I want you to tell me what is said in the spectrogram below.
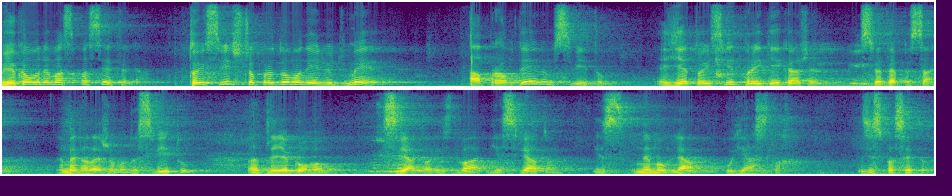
у якому нема Спасителя. Той світ, що придуманий людьми, а правдивим світом є той світ, про який каже Святе Писання. Ми належимо до світу, для якого свято Різдва є святом із немовлям у яслах зі Спасителем.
